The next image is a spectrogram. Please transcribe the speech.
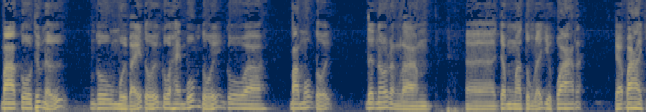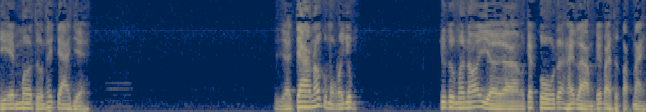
ba cô thiếu nữ cô 17 tuổi cô 24 tuổi cô à, 31 tuổi đến nói rằng là à, trong tuần lễ vừa qua đó cả ba chị em mơ tưởng thấy cha về. Và cha nói cùng một nội dung. Chúng tôi mới nói giờ các cô đó hãy làm cái bài thực tập này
